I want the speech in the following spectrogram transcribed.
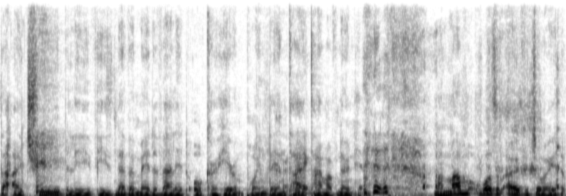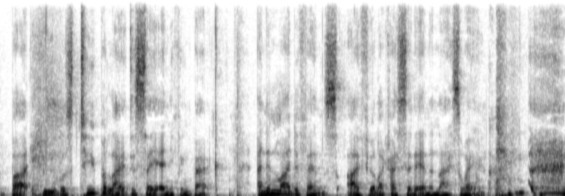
that I truly believe he's never made a valid or coherent point the entire time I've known him. My mum wasn't overjoyed, but he was too polite to say anything back. And in my defense, I feel like I said it in a nice way.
